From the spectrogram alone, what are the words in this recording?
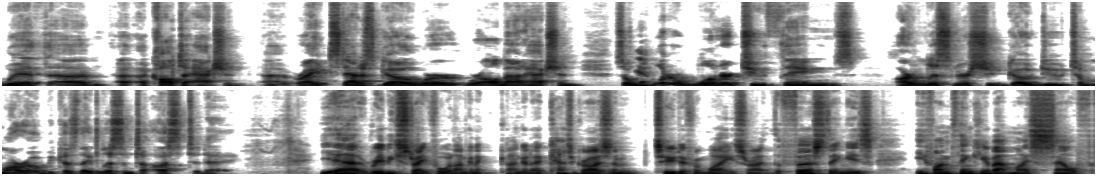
with um, a, a, call to action. Uh, right, Status Go. We're we're all about action. So, yeah. what are one or two things? our listeners should go do tomorrow because they listened to us today? Yeah, really straightforward. I'm to I'm going to categorize them two different ways, right? The first thing is if I'm thinking about myself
